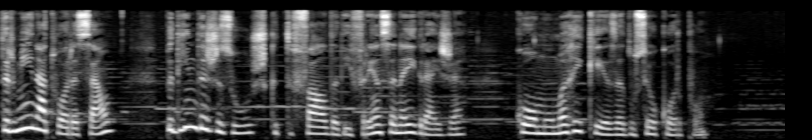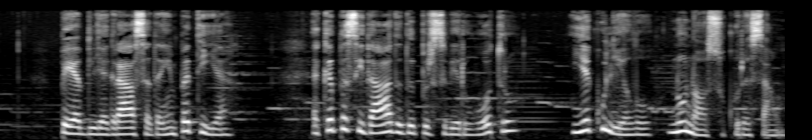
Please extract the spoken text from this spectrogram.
Termina a tua oração pedindo a Jesus que te fale da diferença na Igreja como uma riqueza do seu corpo. Pede-lhe a graça da empatia, a capacidade de perceber o outro e acolhê-lo no nosso coração.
